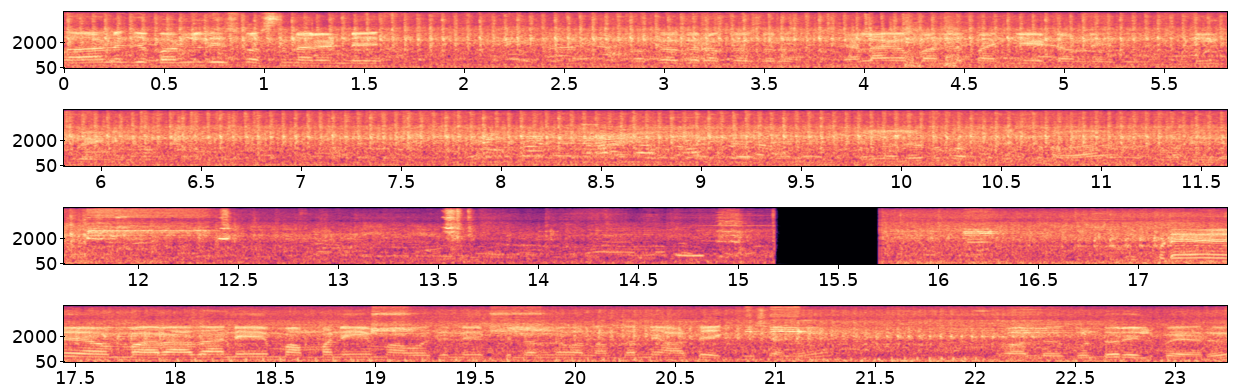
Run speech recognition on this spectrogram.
వాళ్ళ నుంచి బండ్లు తీసుకొస్తున్నారండి. ఒక్కొక్కరు ఒక్కొక్కరు. ఎలాగ బండ్లు పనిచేయటం లేదు. మునిగిపోయినాయి ఇదిగో లీటర్ మొత్తం తెచ్చుకున్నావా పోనీ కదా. ఇప్పుడే మా రాధాని మా అమ్మని మా వదిని పిల్లల్ని వాళ్ళందరినీ ఆటో ఎక్కించాను వాళ్ళు గుంటూరు వెళ్ళిపోయారు.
